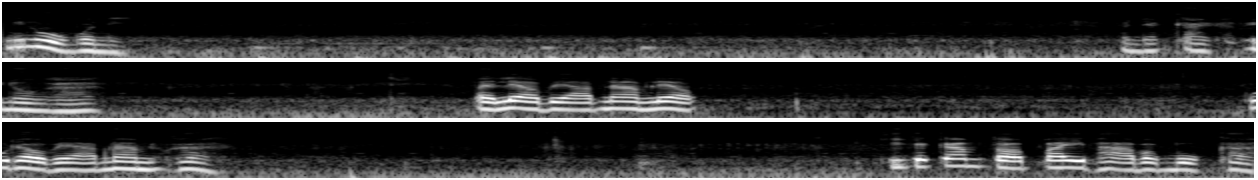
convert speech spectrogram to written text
ไมีลูกบนนี่ บรรยากาศค่ะพี่น้องคะไปแล้วไปอาบน้ำแล้ว ผู้เฒ่าไปอาบน้ำแล้วค่ะ กิจกรรมต่อไปผ่าบักบกค่ะ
